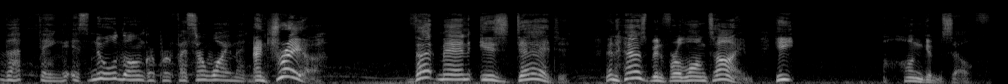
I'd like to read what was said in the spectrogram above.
That thing is no longer Professor Wyman. Andrea! That man is dead, and has been for a long time. He hung himself.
